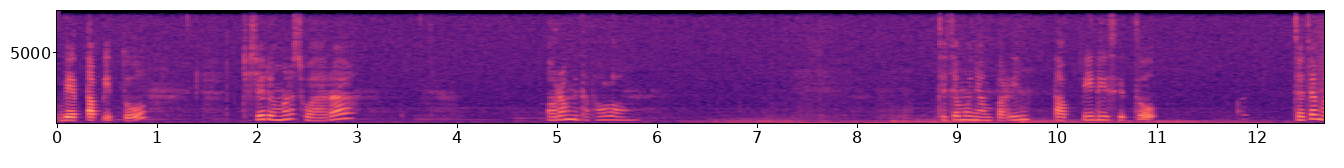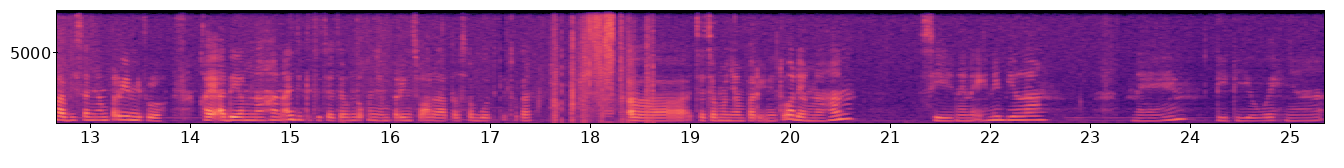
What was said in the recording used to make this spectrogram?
betap itu Caca dengar suara orang minta tolong. Caca mau nyamperin tapi di situ Caca nggak bisa nyamperin gitu loh. Kayak ada yang nahan aja gitu Caca untuk nyamperin suara tersebut gitu kan. Eh, Caca mau nyamperin itu ada yang nahan si nenek ini bilang neng di dia wehnya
